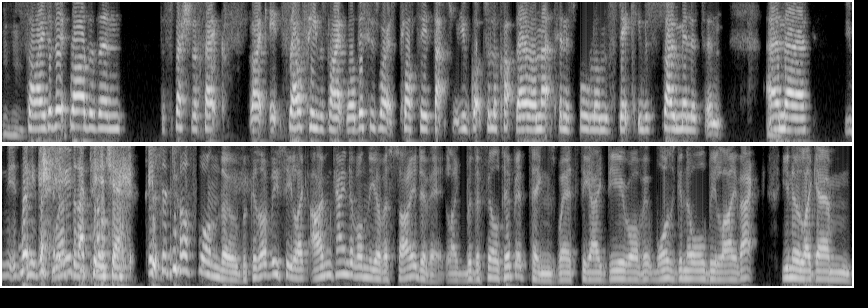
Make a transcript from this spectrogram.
Mhm. side of it rather than the special effects like itself. He was like, "Well, this is where it's plotted. That's what you've got to look up there on that tennis ball on the stick." He was so militant, and uh, You made Wait, people it's- work for that a tough- paycheck. it's a tough one though because obviously like i'm kind of on the other side of it like with the phil tippett things where it's the idea of it was going to all be live act you know like um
